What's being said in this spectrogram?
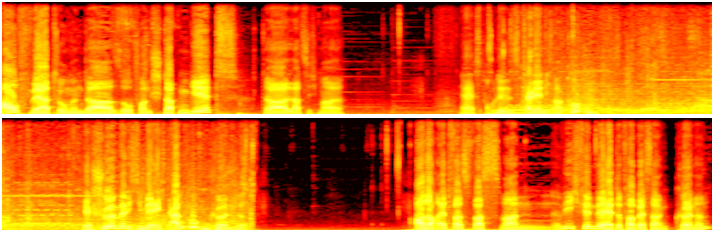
Aufwertungen da so vonstatten geht. Da lasse ich mal... Ja, das Problem ist, ich kann ja nicht mal gucken. Wäre schön, wenn ich die mir echt angucken könnte. Auch noch etwas, was man, wie ich finde, hätte verbessern können.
